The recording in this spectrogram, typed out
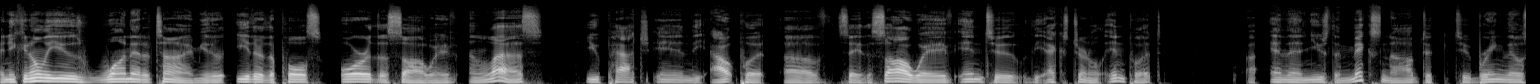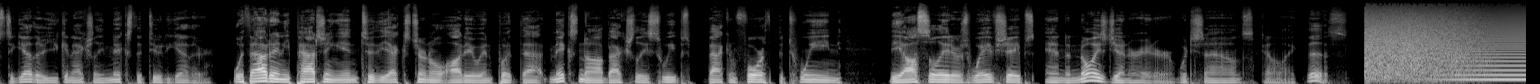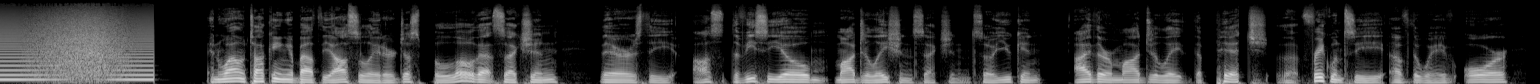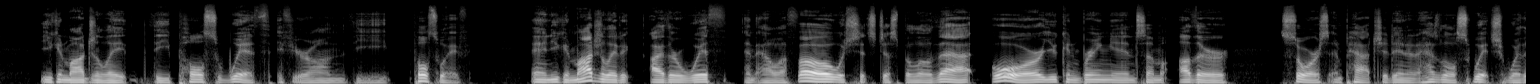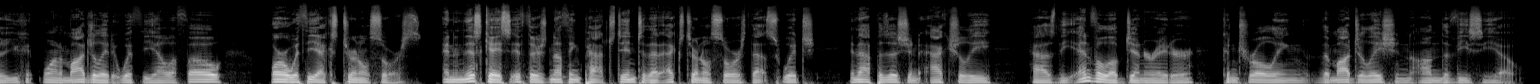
And you can only use one at a time, either either the pulse or the saw wave, unless you patch in the output of, say, the saw wave into the external input, uh, and then use the mix knob to, to bring those together. You can actually mix the two together. Without any patching into the external audio input, that mix knob actually sweeps back and forth between the oscillator's wave shapes and a noise generator, which sounds kind of like this. And while I'm talking about the oscillator, just below that section, there's the the VCO modulation section. So you can either modulate the pitch, the frequency of the wave, or you can modulate the pulse width if you're on the pulse wave. And you can modulate it either with an LFO, which sits just below that, or you can bring in some other source and patch it in. And it has a little switch whether you want to modulate it with the LFO or with the external source. And in this case, if there's nothing patched into that external source, that switch in that position actually has the envelope generator controlling the modulation on the VCO.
